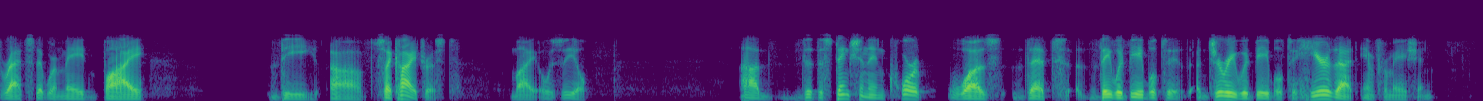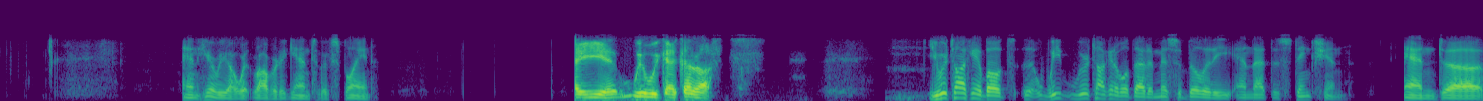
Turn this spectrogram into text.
threats that were made by the uh, psychiatrist by Oziel. Uh, the distinction in court was that they would be able to, a jury would be able to hear that information. And here we are with Robert again to explain. Uh, we, we got cut off. You were talking about we, we were talking about that admissibility and that distinction, and uh,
